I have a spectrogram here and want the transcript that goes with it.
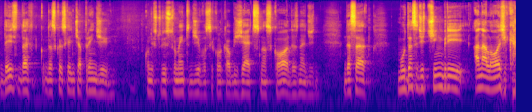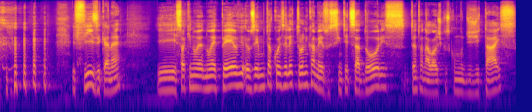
desde da, das coisas que a gente aprende quando estuda instrumento de você colocar objetos nas cordas né de dessa mudança de timbre analógica e física né e só que no, no EP eu, eu usei muita coisa eletrônica mesmo, sintetizadores, tanto analógicos como digitais.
